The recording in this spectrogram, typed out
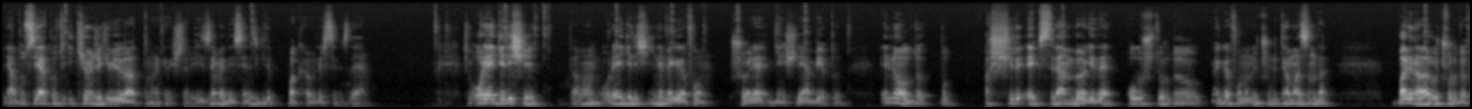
Ya bu siyah kutu iki önceki videoda attım arkadaşlar. İzlemediyseniz gidip bakabilirsiniz de. Şimdi oraya gelişi tamam mı? Oraya gelişi yine megafon. Şöyle genişleyen bir yapı. E ne oldu? Bu aşırı ekstrem bölgede oluşturduğu megafonun üçüncü temasında balinalar uçurdu.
